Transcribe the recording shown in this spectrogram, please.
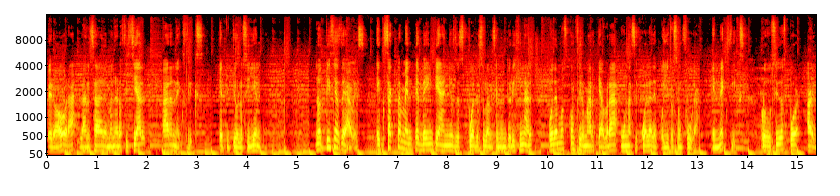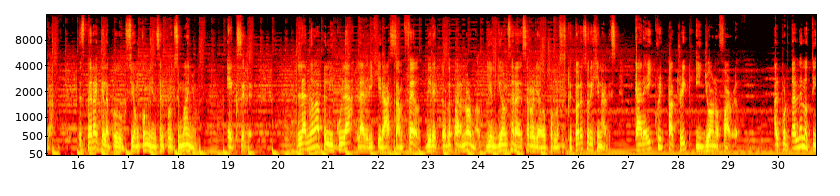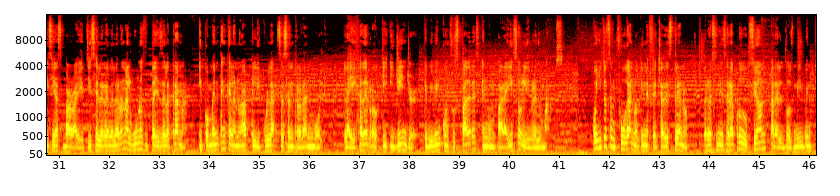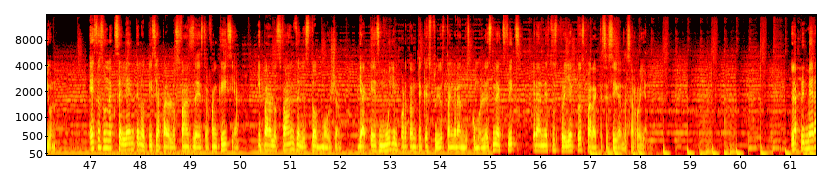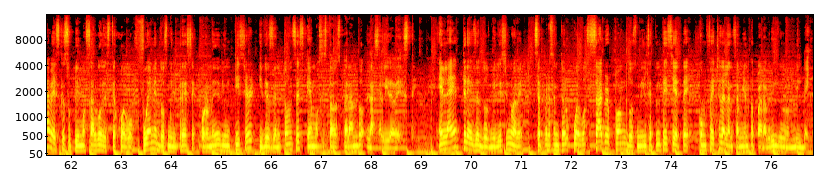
pero ahora lanzada de manera oficial para Netflix, que pitió lo siguiente. Noticias de aves. Exactamente 20 años después de su lanzamiento original, podemos confirmar que habrá una secuela de Pollitos en Fuga en Netflix, producidos por Ardam. Se espera que la producción comience el próximo año. Excelente. La nueva película la dirigirá Sam Feld, director de Paranormal, y el guion será desarrollado por los escritores originales, Carey Kirkpatrick y John O'Farrell. Al portal de noticias Variety se le revelaron algunos detalles de la trama y comentan que la nueva película se centrará en Molly, la hija de Rocky y Ginger, que viven con sus padres en un paraíso libre de humanos. Pollitos en Fuga no tiene fecha de estreno, pero se iniciará producción para el 2021. Esta es una excelente noticia para los fans de esta franquicia y para los fans del stop motion, ya que es muy importante que estudios tan grandes como lo es Netflix crean estos proyectos para que se sigan desarrollando. La primera vez que supimos algo de este juego fue en el 2013 por medio de un teaser y desde entonces hemos estado esperando la salida de este. En la E3 del 2019 se presentó el juego Cyberpunk 2077 con fecha de lanzamiento para abril de 2020.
